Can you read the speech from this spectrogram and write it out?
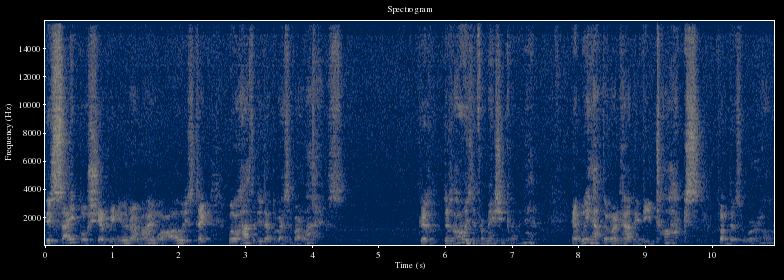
discipleship, renewing our mind, will always take. We'll have to do that the rest of our lives because there's always information coming in, and we have to learn how to detox from this world.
